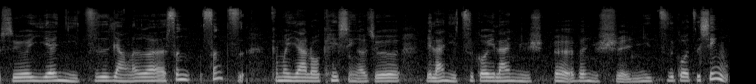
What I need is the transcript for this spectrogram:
随后，伊个儿子养了个孙孙子，葛末伊也老开心个。随后，伊拉儿子告伊拉女婿，呃，勿是女婿，儿子告子媳妇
